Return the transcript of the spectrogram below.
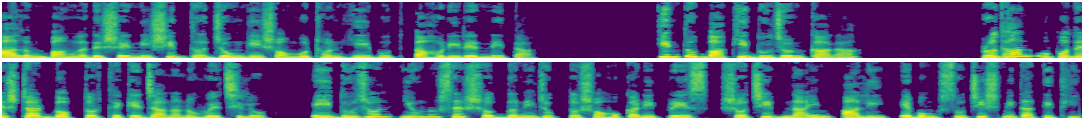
আলম বাংলাদেশে নিষিদ্ধ জঙ্গি সংগঠন হিবুত তাহরিরের নেতা। কিন্তু বাকি দুজন কারা? প্রধান উপদেষ্টার দপ্তর থেকে জানানো হয়েছিল, এই দুজন ইউনুসের সদ্যনিযুক্ত সহকারী প্রেস সচিব নাইম আলী এবং সুচিস্মিতা তিথি।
